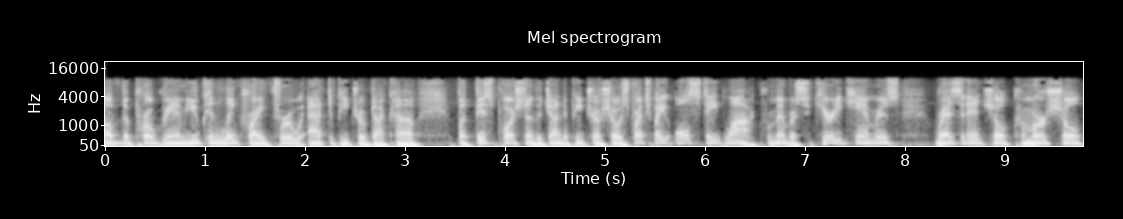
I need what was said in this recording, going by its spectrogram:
of the program, you can link right through at depetro.com. But this portion of the John DePetro show is brought to you by Allstate Lock. Remember, security cameras, residential, commercial,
